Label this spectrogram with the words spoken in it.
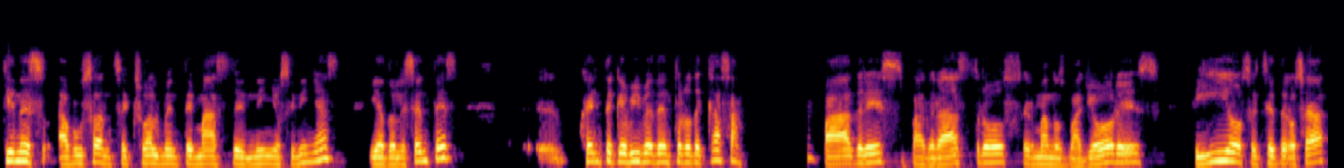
¿quiénes abusan sexualmente más de niños y niñas y adolescentes? gente que vive dentro de casa, padres, padrastros, hermanos mayores, tíos, etcétera. O sea,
